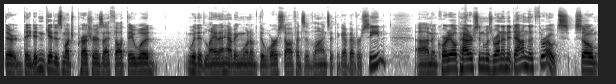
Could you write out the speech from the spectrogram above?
they didn't get as much pressure as I thought they would, with Atlanta having one of the worst offensive lines I think I've ever seen. Um, and Cordarrelle Patterson was running it down their throats. So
